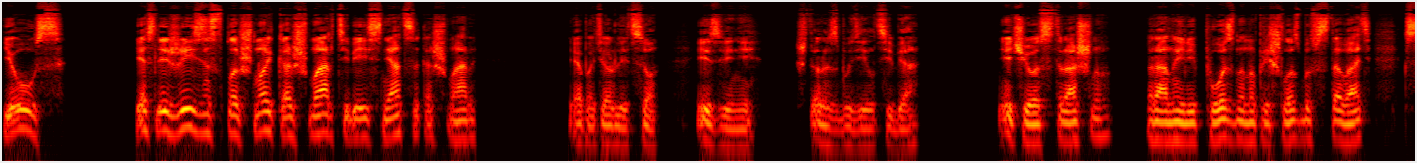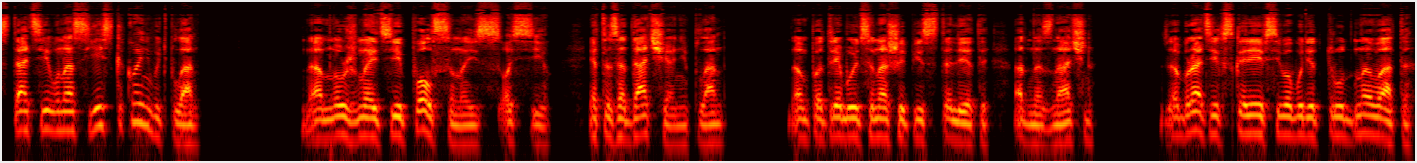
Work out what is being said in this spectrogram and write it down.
Юс, если жизнь сплошной кошмар, тебе и снятся кошмары». Я потер лицо. «Извини, что разбудил тебя. Ничего страшного. Рано или поздно, но пришлось бы вставать. Кстати, у нас есть какой-нибудь план?» «Нам нужно найти Полсона из Сосию. Это задача, а не план. Нам потребуются наши пистолеты, однозначно. Забрать их, скорее всего, будет трудновато,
